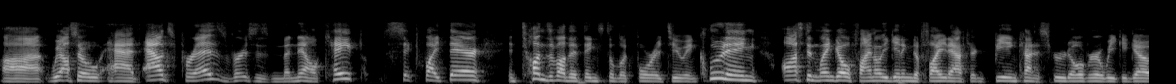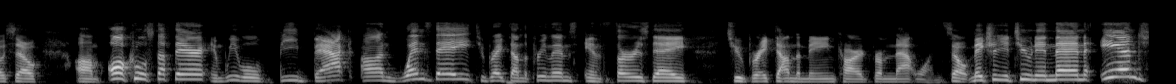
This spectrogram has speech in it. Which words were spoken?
Uh, we also have Alex Perez versus Manel Kape. Sick fight there, and tons of other things to look forward to, including Austin Lingo finally getting to fight after being kind of screwed over a week ago. So um, all cool stuff there, and we will be back on Wednesday to break down the prelims and Thursday to break down the main card from that one. So make sure you tune in then. And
